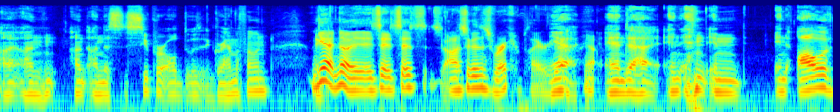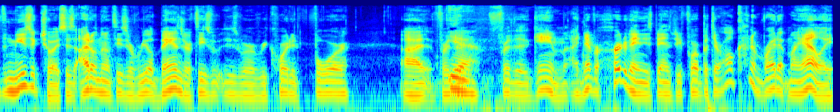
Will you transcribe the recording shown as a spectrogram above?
on, on on this super old was it gramophone yeah no it's it's, it's honestly good record player yeah yeah, and uh and and in in all of the music choices i don't know if these are real bands or if these these were recorded for uh, for Yeah. the for the game, I'd never heard of any of these bands before, but they're all kind of right up my alley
